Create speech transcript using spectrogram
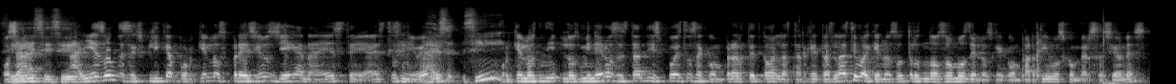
O sea, sí, sí. ahí es donde se explica por qué los precios llegan a este, a estos niveles. Sí. Porque los, los, mineros están dispuestos a comprarte todas las tarjetas. Lástima que nosotros no somos de los que compartimos conversaciones.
